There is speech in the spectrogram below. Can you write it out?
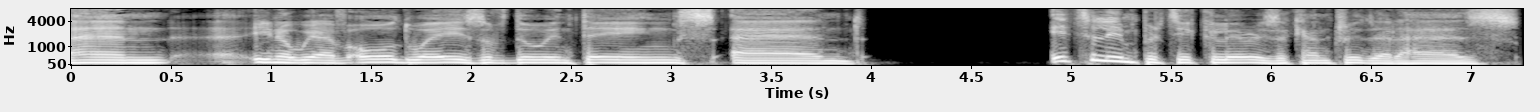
and uh, you know we have old ways of doing things and Italy, in particular, is a country that has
